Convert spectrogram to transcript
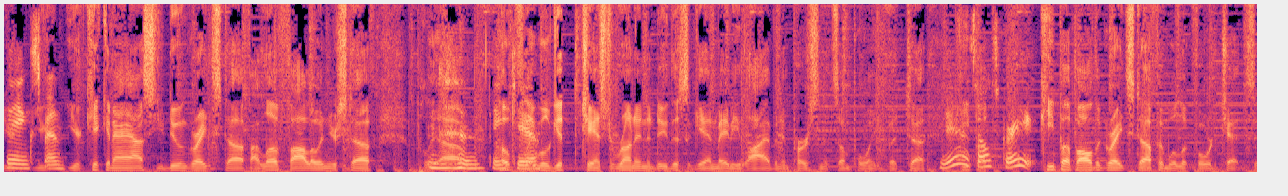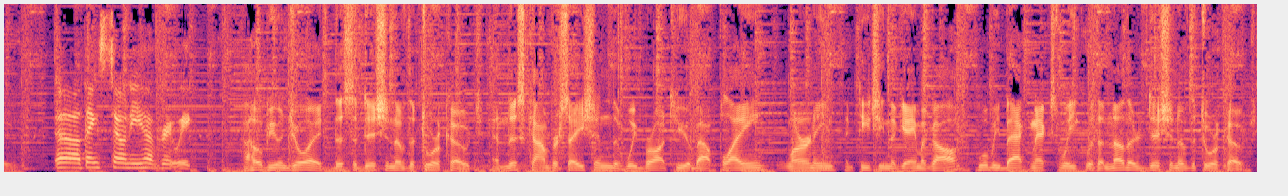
Thanks, man. You're kicking ass. You're doing great stuff. I love following your stuff. Um, hopefully, you. we'll get the chance to run in and do this again, maybe live and in person at some point. But uh, Yeah, it sounds up, great. Keep up all the great stuff, and we'll look forward to chatting soon. Uh, thanks, Tony. You have a great week. I hope you enjoyed this edition of The Tour Coach and this conversation that we brought to you about playing, learning, and teaching the game of golf. We'll be back next week with another edition of The Tour Coach.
